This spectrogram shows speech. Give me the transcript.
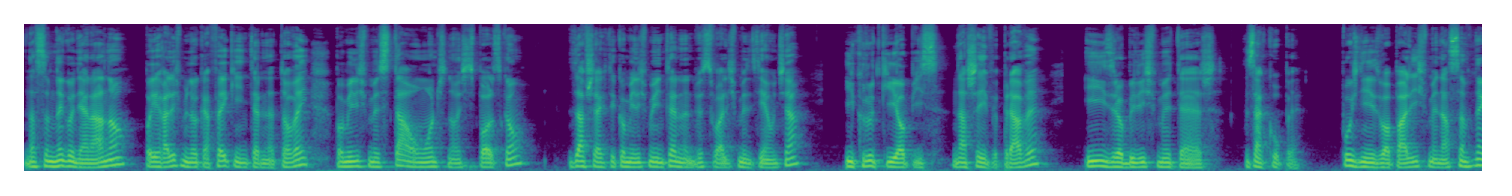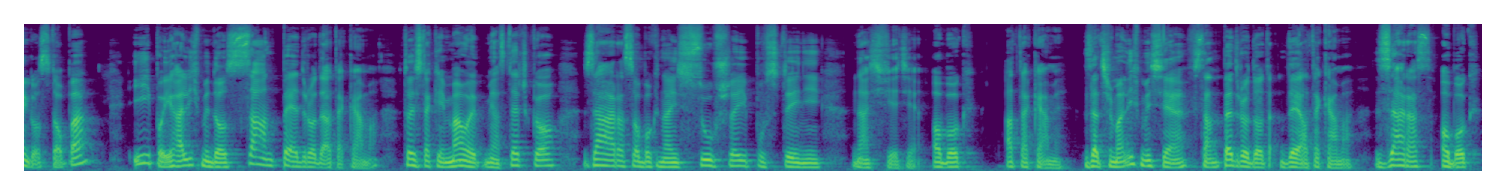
Następnego dnia rano pojechaliśmy do kafejki internetowej, bo mieliśmy stałą łączność z Polską. Zawsze jak tylko mieliśmy internet, wysyłaliśmy zdjęcia i krótki opis naszej wyprawy i zrobiliśmy też zakupy. Później złapaliśmy następnego stopa i pojechaliśmy do San Pedro de Atacama. To jest takie małe miasteczko zaraz obok najsuszej pustyni na świecie, obok Atacamy. Zatrzymaliśmy się w San Pedro de Atacama, zaraz obok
